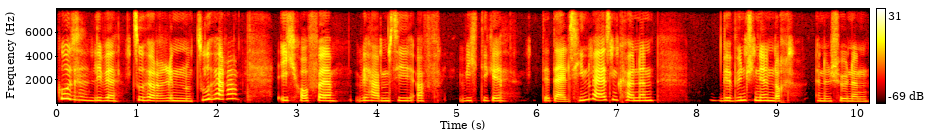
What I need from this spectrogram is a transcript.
Gut, liebe Zuhörerinnen und Zuhörer, ich hoffe, wir haben Sie auf wichtige Details hinweisen können wir wünschen Ihnen noch einen schönen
